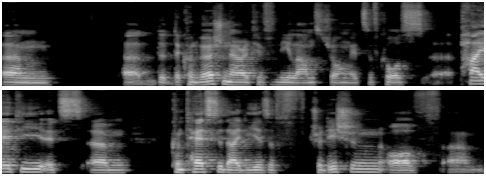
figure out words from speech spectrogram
um, uh, the, the, conversion narrative of Neil Armstrong, it's of course uh, piety, it's um, contested ideas of tradition, of um,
